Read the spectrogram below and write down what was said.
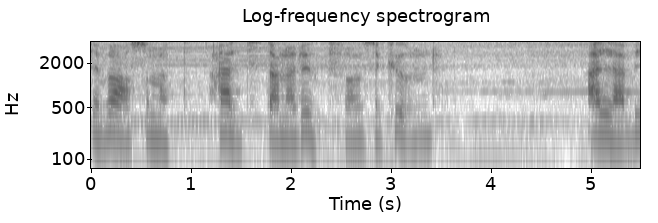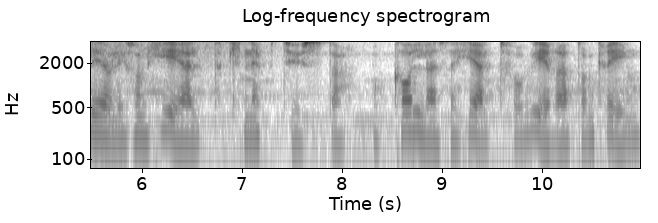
Det var som att allt stannade upp för en sekund. Alla blev liksom helt knäpptysta och kollade sig helt förvirrat omkring.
